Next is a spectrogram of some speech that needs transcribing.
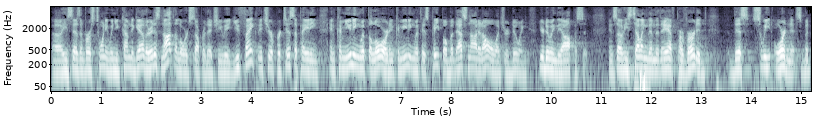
Uh, he says in verse 20, when you come together, it is not the Lord's Supper that you eat. You think that you're participating and communing with the Lord and communing with His people, but that's not at all what you're doing. You're doing the opposite. And so he's telling them that they have perverted this sweet ordinance. But,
